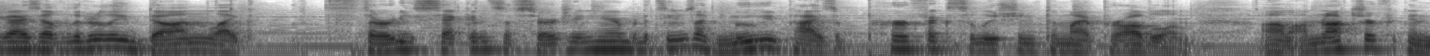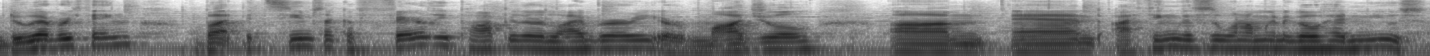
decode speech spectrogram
Okay guys, I've literally done like 30 seconds of searching here, but it seems like MoviePy is a perfect solution to my problem. Um, I'm not sure if it can do everything, but it seems like a fairly popular library or module, um, and I think this is what I'm going to go ahead and use.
